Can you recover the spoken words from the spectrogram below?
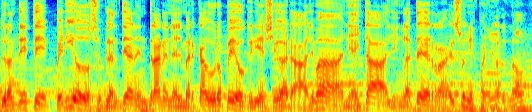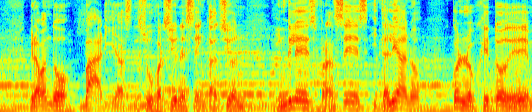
durante este periodo se plantean entrar en el mercado europeo, querían llegar a Alemania, Italia, Inglaterra, el sueño español, ¿no? Grabando varias de sus versiones en canción inglés, francés, italiano, con el objeto de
